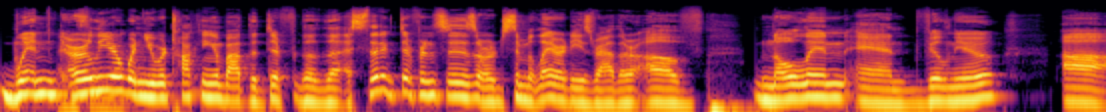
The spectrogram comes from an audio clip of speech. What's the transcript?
when earlier when you were talking about the diff- the, the aesthetic differences or similarities rather of Nolan and Villeneuve. Uh,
